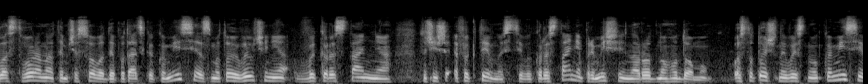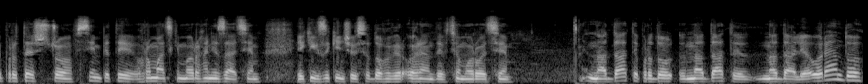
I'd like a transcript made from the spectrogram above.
Була створена тимчасова депутатська комісія з метою вивчення використання, точніше ефективності використання приміщень народного дому. Остаточний висновок комісії про те, що всім п'яти громадським організаціям, яких закінчився договір оренди в цьому році, надати надати надалі оренду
